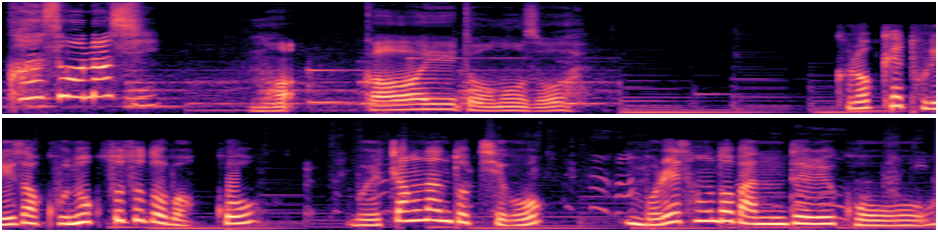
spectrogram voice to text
感想なしま可愛いと思うぞ 그렇게 둘이서 군옥수수도 먹고 물장난도 치고 모래성도 만들고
